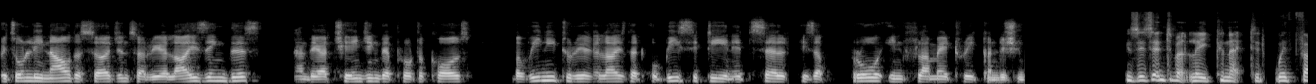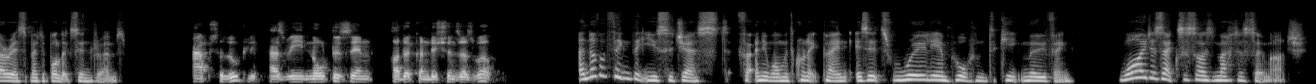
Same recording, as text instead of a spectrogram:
It's only now the surgeons are realizing this and they are changing their protocols. But we need to realize that obesity in itself is a pro inflammatory condition because it's intimately connected with various metabolic syndromes. Absolutely, as we notice in other conditions as well. Another thing that you suggest for anyone with chronic pain is it's really important to keep moving. Why does exercise matter so much?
